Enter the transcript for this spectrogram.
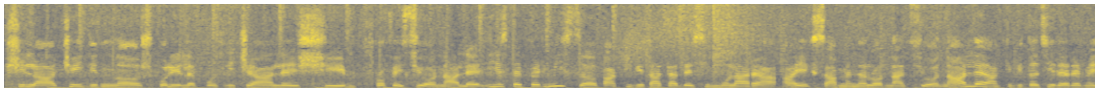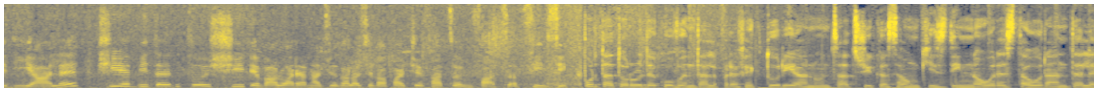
și la cei din uh, școlile postliceale și profesionale. Este permisă activitatea de simulare a examenelor naționale, activitățile remediale și, evident, și evaluarea națională se va face față în față, fizic. Purtătorul de cuvânt al prefecturii a anunțat și că s-au închis din nou restaurantele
